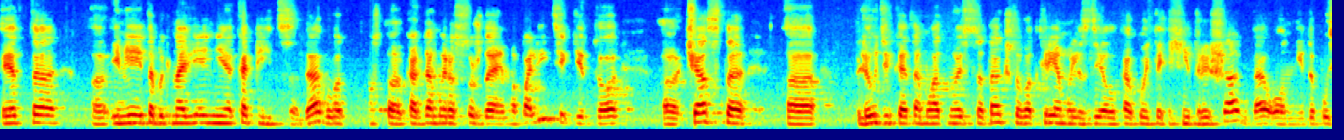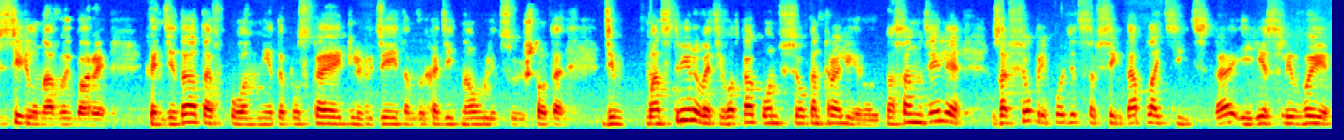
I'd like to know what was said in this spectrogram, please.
это э, имеет обыкновение копиться. Да? Вот, э, когда мы рассуждаем о политике, то часто люди к этому относятся так, что вот Кремль сделал какой-то хитрый шаг, да, он не допустил на выборы кандидатов, он не допускает людей там выходить на улицу и что-то демонстрировать, и вот как он все контролирует. На самом деле за все приходится всегда платить, да, и если вы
